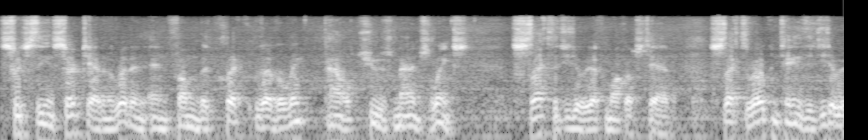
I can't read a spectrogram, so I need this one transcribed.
Switch the insert tab in the ribbon and from the click the, the link panel choose manage links. Select the DWF markups tab. Select the row containing the DW,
